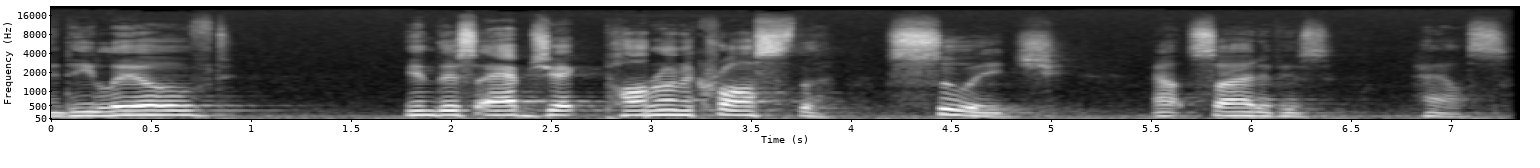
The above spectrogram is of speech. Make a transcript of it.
And he lived in this abject pot run across the sewage outside of his house.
